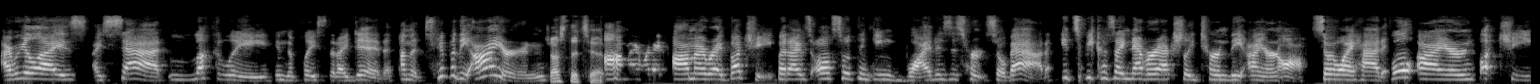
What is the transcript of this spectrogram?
I realized I sat luckily in the place that I did on the tip of the iron Just the tip. on my right on my right butt cheek. But I was also thinking, why does this hurt so bad? It's because I never actually turned the iron off. So I had full iron butt cheek.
